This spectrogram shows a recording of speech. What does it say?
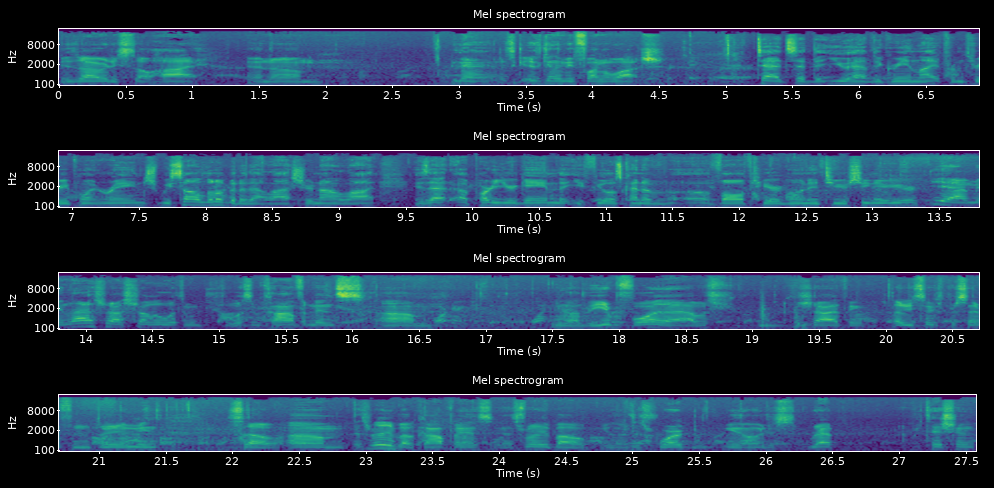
is already so high. And, um, man, it's, it's going to be fun to watch. Tad said that you have the green light from three point range. We saw a little bit of that last year, not a lot. Is that a part of your game that you feel has kind of evolved here going into your senior year? Yeah, I mean, last year I struggled with some, with some confidence. Um, you know, the year before that I was shot I think 36% from three. I mean, so um, it's really about confidence and it's really about you know just work. You know, just rep, repetition,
